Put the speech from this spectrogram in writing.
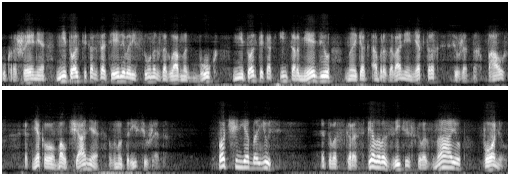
украшение, не только как затейливый рисунок заглавных букв, не только как интермедию, но и как образование некоторых сюжетных пауз, как некого молчания внутри сюжета. Очень я боюсь этого скороспелого зрительского «знаю», понял.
